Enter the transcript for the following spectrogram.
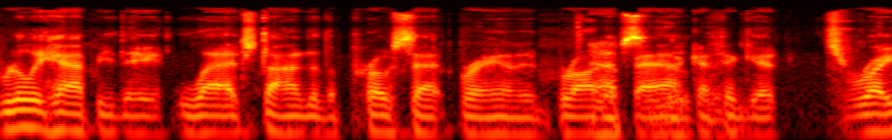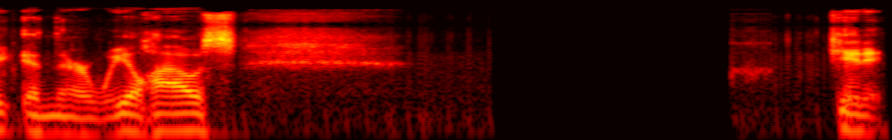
Really happy they latched onto the ProSet brand and brought Absolutely. it back. I think it's right in their wheelhouse. Get it.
